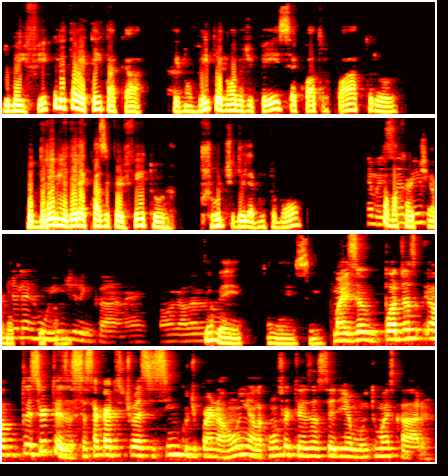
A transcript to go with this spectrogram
do Benfica, ele tá 80k. Tem 99 de pace, é 4-4. O drible dele é quase perfeito, o chute dele é muito bom. É, mas É uma isso é cartinha porque ele é ruim de linkar, né? Galera Também, também, sim. Mas eu pode eu ter certeza, se essa carta tivesse 5 de perna ruim, ela com certeza seria muito mais cara.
